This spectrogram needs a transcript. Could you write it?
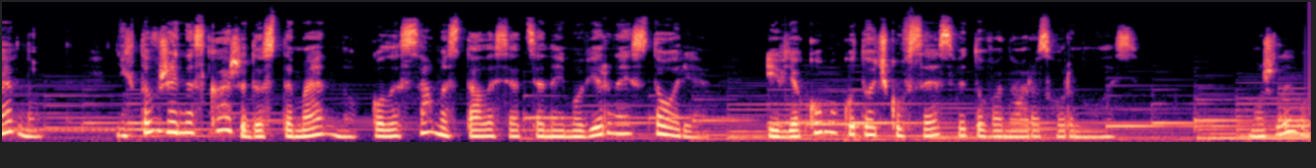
Напевно, ніхто вже й не скаже достеменно, коли саме сталася ця неймовірна історія і в якому куточку Всесвіту вона розгорнулась. Можливо,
